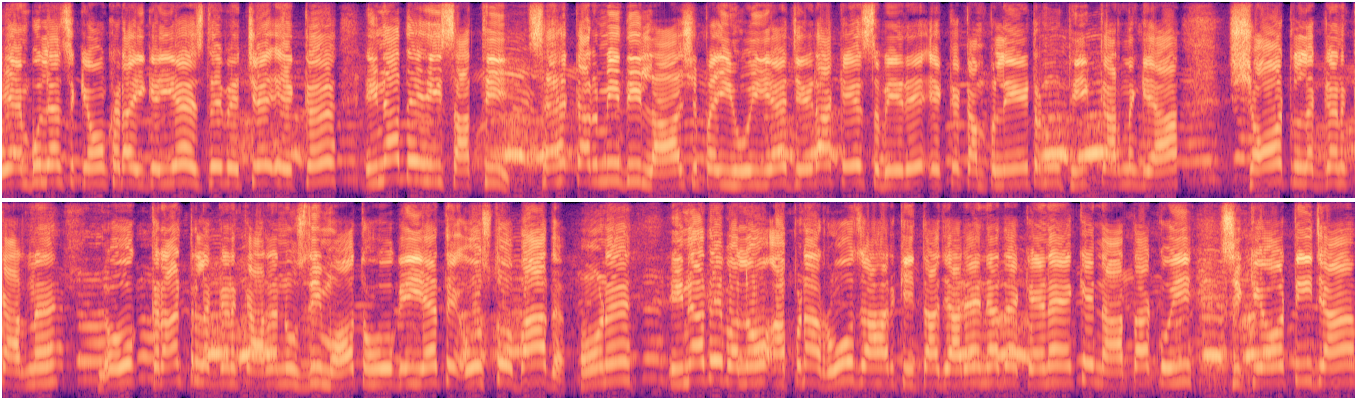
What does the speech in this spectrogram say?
ਇਹ ਐਂਬੂਲੈਂਸ ਕਿਉਂ ਖੜਾਈ ਗਈ ਹੈ? ਇਸ ਦੇ ਵਿੱਚ ਇੱਕ ਇਹਨਾਂ ਦੇ ਹੀ ਸਾਥੀ ਸਹਿਕਰਮੀ ਦੀ ਲਾਸ਼ ਪਈ ਹੋਈ ਹੈ, ਜਿਹੜਾ ਕਿ ਸਵੇਰੇ ਇੱਕ ਕੰਪਲੇਂਟ ਨੂੰ ਠੀਕ ਕਰਨ ਗਿਆ। ਸ਼ਾਰਟ ਲੱਗਣ ਕਾਰਨ, ਉਹ ਕਰੰਟ ਲੱਗਣ ਕਾਰਨ ਉਸ ਦੀ ਮੌਤ ਹੋ ਗਈ ਹੈ ਤੇ ਉਸ ਤੋਂ ਬਾਅਦ ਹੁਣ ਇਹਨਾਂ ਦੇ ਵੱਲੋਂ ਆਪਣਾ ਰੋਹ ਜ਼ਾਹਰ ਕੀਤਾ ਜਾ ਰਿਹਾ। ਇਹਨਾਂ ਦਾ ਕਹਿਣਾ ਹੈ ਕਿ ਨਾ ਤਾਂ ਕੋਈ ਸਿਕਿਉਰਿਟੀ ਜਾਂ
